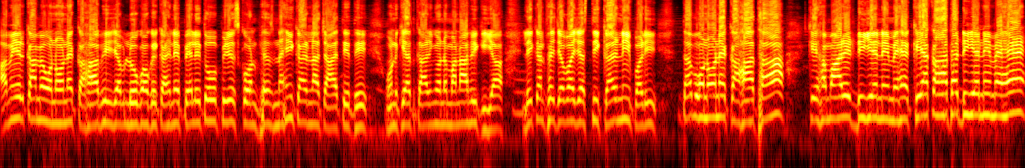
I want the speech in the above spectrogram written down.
अमेरिका में उन्होंने कहा भी जब लोगों के कहने पहले तो वो प्रेस कॉन्फ्रेंस नहीं करना चाहते थे उनके अधिकारियों ने मना भी किया लेकिन फिर ज़बरदस्ती करनी पड़ी। तब उन्होंने कहा था कि हमारे डीएनए में है। क्या कहा था डीएनए में है?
